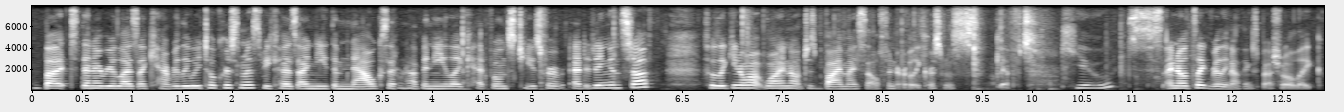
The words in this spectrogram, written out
But then I realized I can't really wait till Christmas because I need them now because I don't have any like headphones to use for editing and stuff. So I was like, you know what, why not just buy myself an early Christmas gift? Cute. I know it's like really nothing special, like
